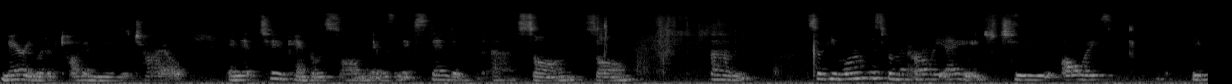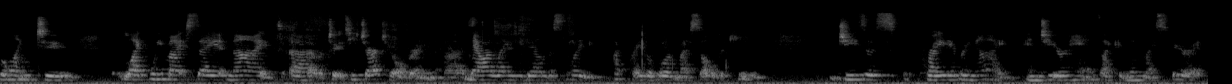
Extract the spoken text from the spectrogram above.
Mary would have taught him when he was a child, and it too came from a psalm, and it was an extended uh, song psalm. Um, so he learned this from an early age to always be willing to, like we might say at night, uh, to teach our children, uh, now I lay me down to sleep. I pray the Lord my soul to keep. Jesus prayed every night, into your hands I commend my spirit.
